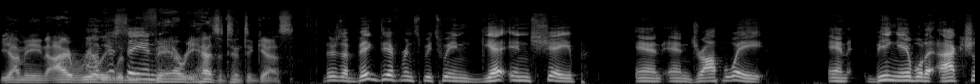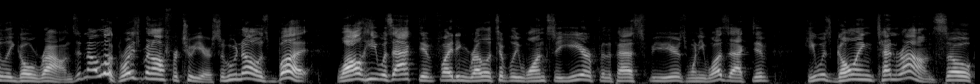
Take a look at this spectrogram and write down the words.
yeah, I mean, I really would saying, be very hesitant to guess. There's a big difference between get in shape and and drop weight and being able to actually go rounds. And now look, Roy's been off for 2 years, so who knows, but while he was active fighting relatively once a year for the past few years when he was active, he was going 10 rounds. So,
